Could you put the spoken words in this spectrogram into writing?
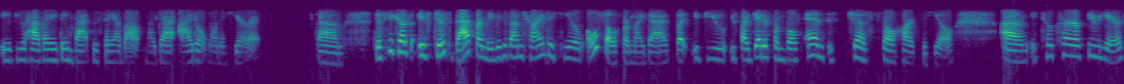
if you have anything bad to say about my dad, I don't want to hear it. Um, just because it's just bad for me because I'm trying to heal also from my dad. But if you if I get it from both ends, it's just so hard to heal. Um, it took her a few years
